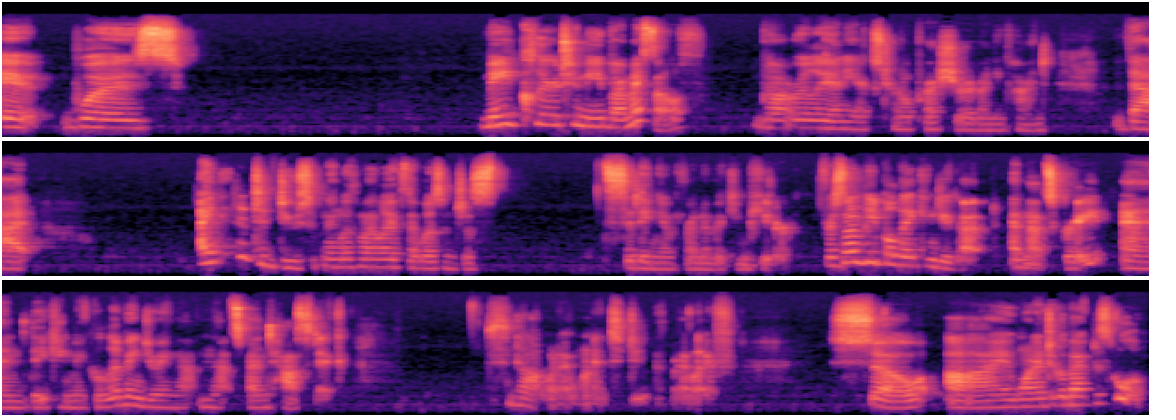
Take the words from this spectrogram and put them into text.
it was made clear to me by myself, not really any external pressure of any kind, that I needed to do something with my life that wasn't just sitting in front of a computer. For some people, they can do that, and that's great, and they can make a living doing that, and that's fantastic. It's not what I wanted to do with my life. So I wanted to go back to school.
